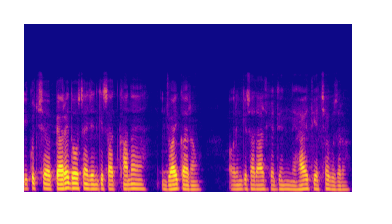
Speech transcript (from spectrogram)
ये कुछ प्यारे दोस्त हैं जिनके साथ खाना इंजॉय कर रहा हूँ और इनके साथ आज का दिन नहायत ही अच्छा गुजरा।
